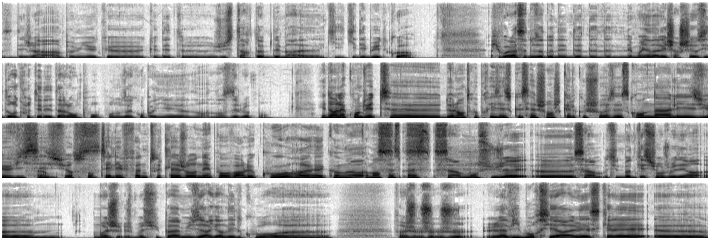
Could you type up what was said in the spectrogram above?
c'est déjà un peu mieux que, que d'être euh, juste start-up euh, qui, qui débute quoi. Puis voilà, ça nous a donné de- de- de- les moyens d'aller chercher aussi de recruter des talents pour, pour nous accompagner dans, dans ce développement. Et dans la conduite de l'entreprise, est-ce que ça change quelque chose? Est-ce qu'on a les yeux vissés Ah, sur son téléphone toute la journée pour voir le cours? Comment, Alors, comment ça se passe? C'est un bon sujet. euh, c'est un- c'est une bonne question. Je veux dire, euh, moi, je, je me suis pas amusé à regarder le cours. euh, Enfin, je, la vie boursière, elle est ce qu'elle est. Euh,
